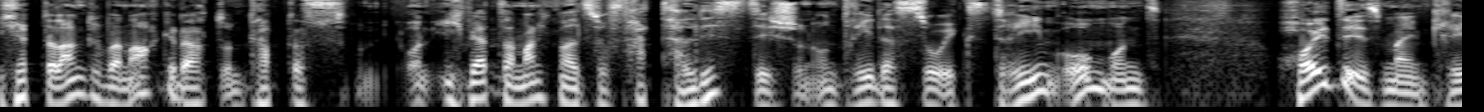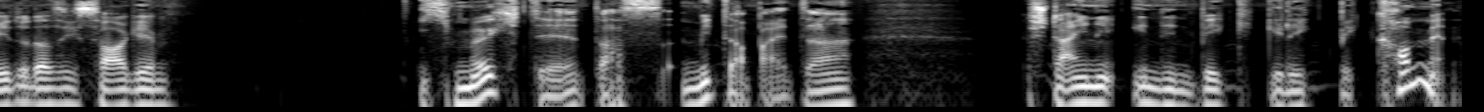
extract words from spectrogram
ich habe da lange drüber nachgedacht und habe das und ich werde da manchmal so fatalistisch und, und drehe das so extrem um und heute ist mein Credo, dass ich sage, ich möchte, dass Mitarbeiter Steine in den Weg gelegt bekommen.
